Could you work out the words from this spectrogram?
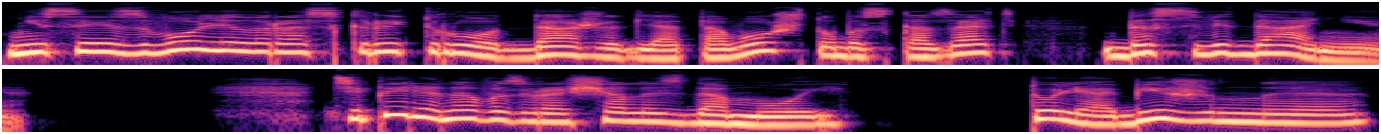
не соизволил раскрыть рот даже для того, чтобы сказать «до свидания». Теперь она возвращалась домой, то ли обиженная,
